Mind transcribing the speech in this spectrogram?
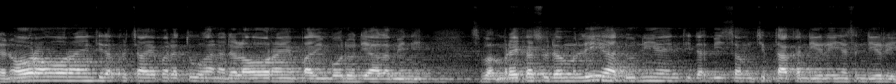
dan orang-orang yang tidak percaya pada Tuhan adalah orang yang paling bodoh di alam ini. Sebab mereka sudah melihat dunia yang tidak bisa menciptakan dirinya sendiri.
